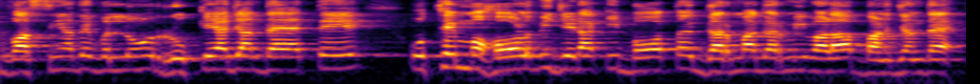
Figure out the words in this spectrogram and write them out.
ਵਾਸੀਆਂ ਦੇ ਵੱਲੋਂ ਰੋਕਿਆ ਜਾਂਦਾ ਹੈ ਤੇ ਉੱਥੇ ਮਾਹੌਲ ਵੀ ਜਿਹੜਾ ਕਿ ਬਹੁਤ ਗਰਮਾ ਗਰਮੀ ਵਾਲਾ ਬਣ ਜਾਂਦਾ ਹੈ।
